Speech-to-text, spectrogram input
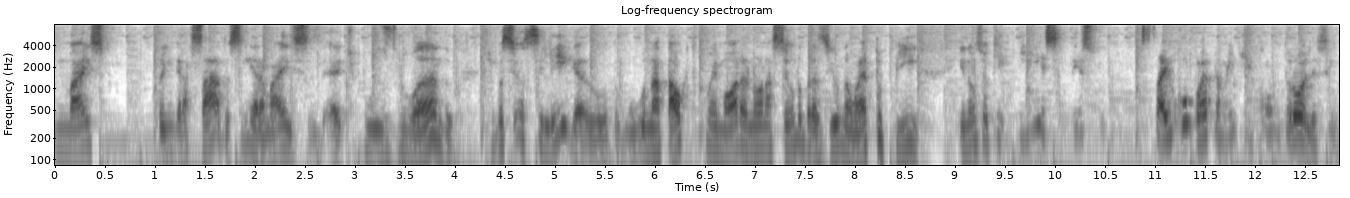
mais engraçado, assim, era mais, é, tipo, zoando. Tipo assim, se liga, o, o Natal que tu comemora não nasceu no Brasil, não é tupi, e não sei o que. E esse texto saiu completamente de controle, assim.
